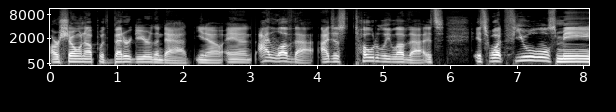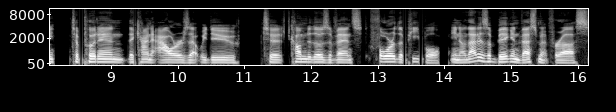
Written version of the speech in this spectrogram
are showing up with better gear than dad, you know. And I love that. I just totally love that. It's it's what fuels me to put in the kind of hours that we do to come to those events for the people. You know, that is a big investment for us.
